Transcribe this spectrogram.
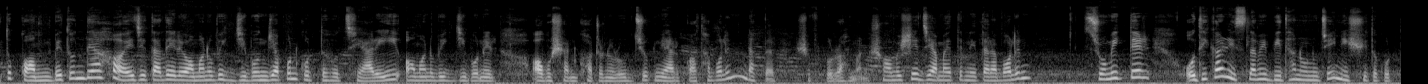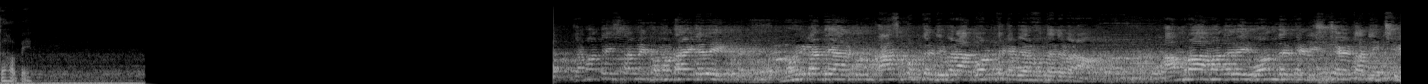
এত কম বেতন দেওয়া হয় যে তাদের অমানবিক জীবনযাপন করতে হচ্ছে। আর এই অমানবিক জীবনের অবসান ঘটানোর উদ্যোগ নেওয়ার কথা বলেন ডাক্তার শফিকুর রহমান। সমাবেশে জামায়াতের নেতারা বলেন, শ্রমিকদের অধিকার ইসলামী বিধান অনুযায়ী নিশ্চিত করতে হবে। জামাতে ইসলামী ক্ষমতায় গেলে মহিলাদের আর কোনো কাজ করতে দেবে না, ঘর থেকে বের হতে দেবে না। আমরা আমাদের এই বোনদেরকে নিশ্চয়তা দিচ্ছি।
